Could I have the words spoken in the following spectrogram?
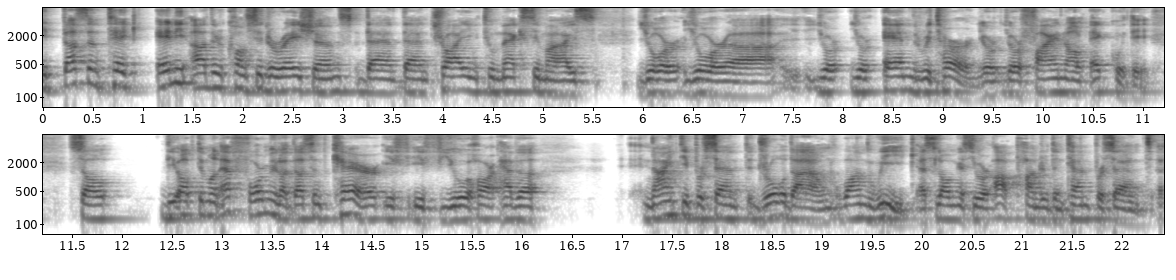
it doesn't take any other considerations than than trying to maximize your your uh, your your end return, your your final equity. So the optimal F formula doesn't care if if you are, have a 90% drawdown one week as long as you're up 110% uh,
